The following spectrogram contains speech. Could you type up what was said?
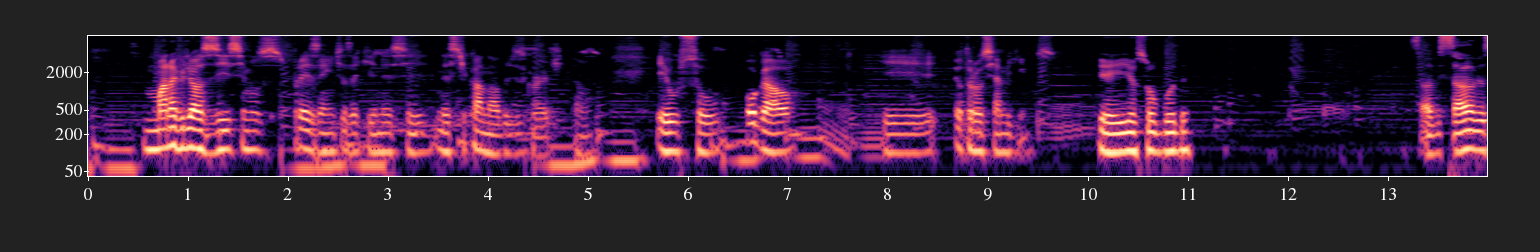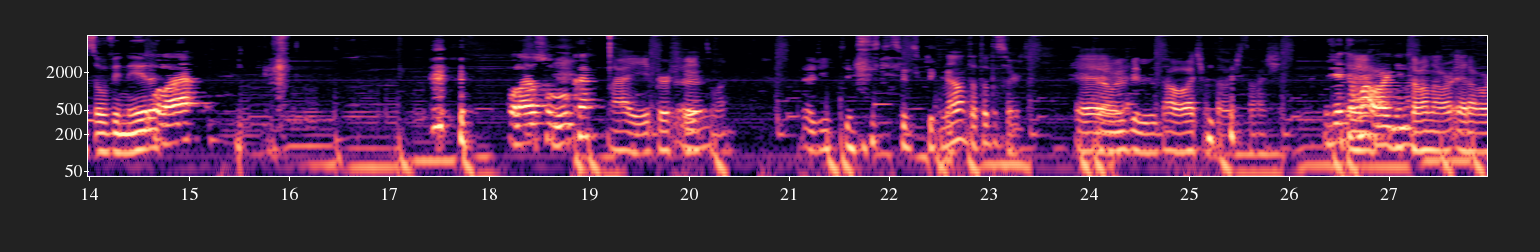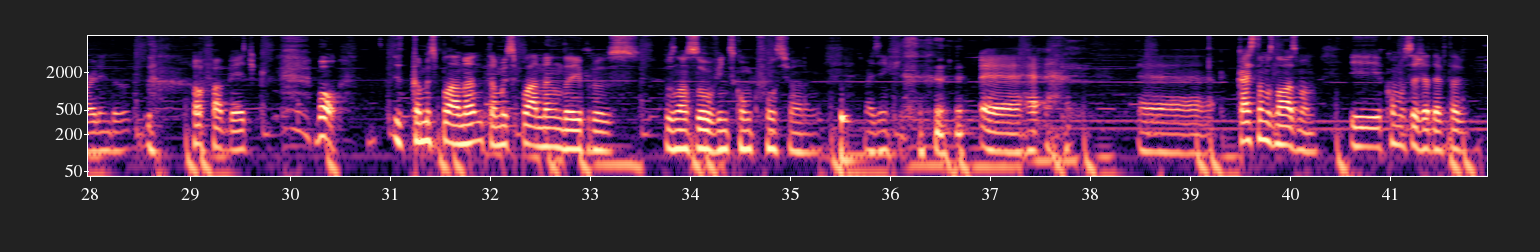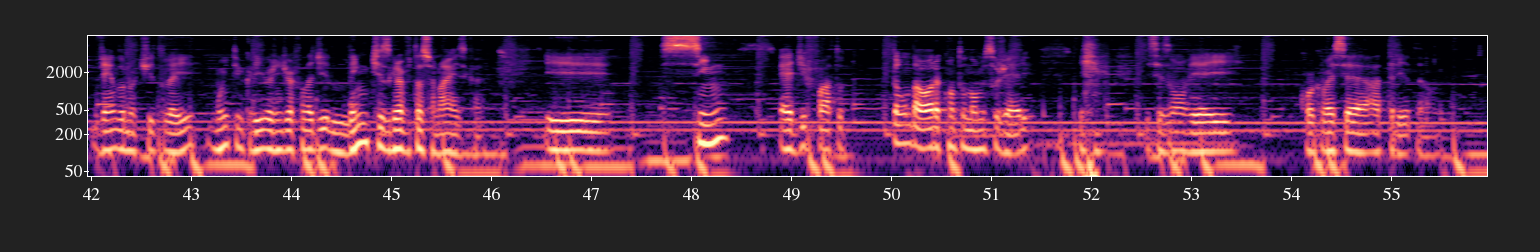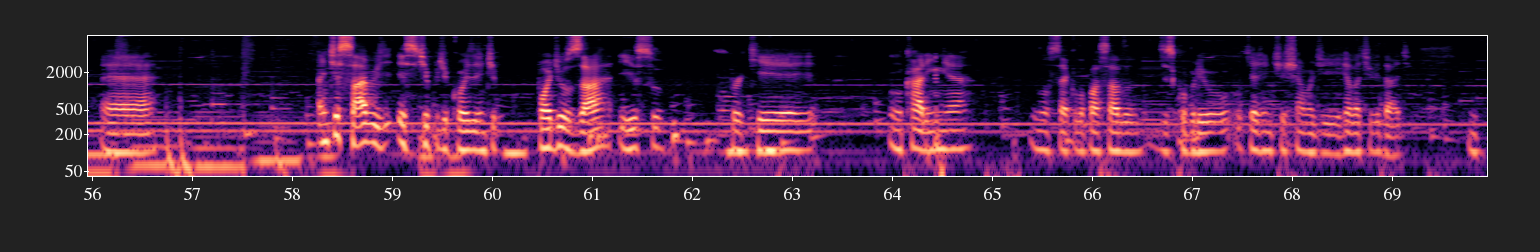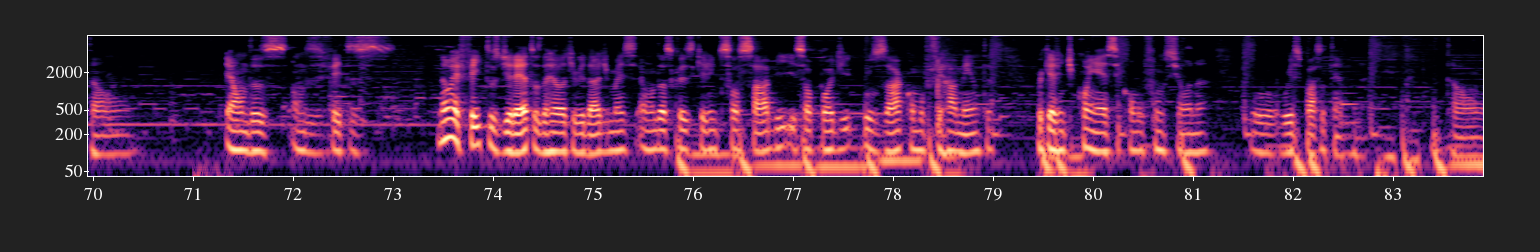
maravilhosíssimos presentes aqui nesse, neste canal do Discord. Então, eu sou o Gal e eu trouxe amiguinhos. E aí, eu sou o Buda. Salve, salve, eu sou o Veneira. Olá. Olá, eu sou o Luca. Aí, perfeito, É. mano. A gente esqueceu de explicar. Não, tá tudo certo. É, Não, mas beleza. Tá ótimo, tá ótimo, tá ótimo. Podia ter É, uma ordem, né? Tava na or- era a ordem do, do alfabética. Bom, estamos explanando, estamos explanando aí pros, pros nossos ouvintes como que funciona. Mas enfim. é, é, cá estamos nós, mano. E como você já deve estar vendo no título aí, muito incrível, a gente vai falar de lentes gravitacionais, cara. E sim, é de fato tão da hora quanto o nome sugere. E, e vocês vão ver aí qual que vai ser a treta, mano. É, a gente sabe esse tipo de coisa, a gente pode usar isso porque um carinha no século passado descobriu o que a gente chama de relatividade. Então, é um dos, um dos efeitos. Não efeitos diretos da relatividade, mas é uma das coisas que a gente só sabe e só pode usar como ferramenta porque a gente conhece como funciona o, o espaço-tempo. Né? Então,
